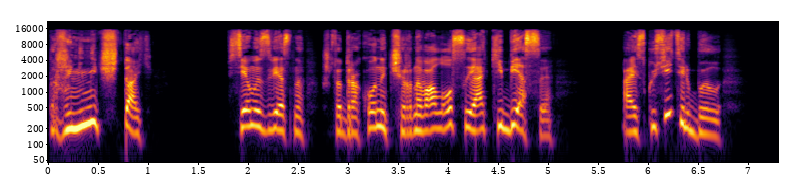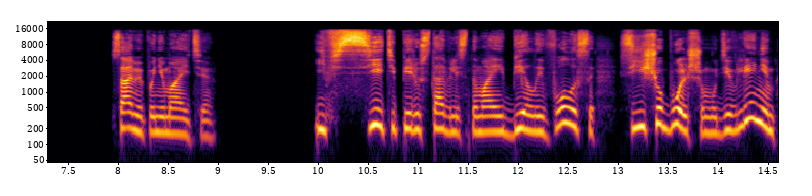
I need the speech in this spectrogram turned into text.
даже не мечтай. Всем известно, что драконы черноволосые акибесы, а искуситель был, сами понимаете. И все теперь уставились на мои белые волосы с еще большим удивлением,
